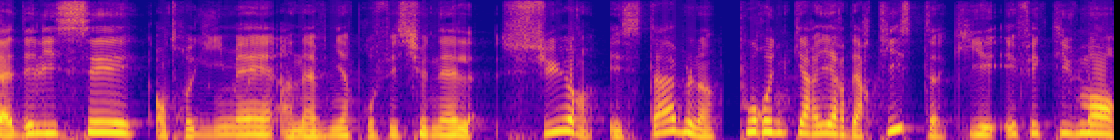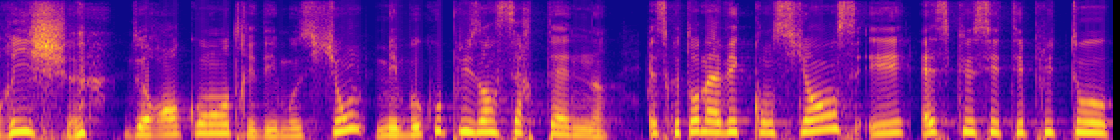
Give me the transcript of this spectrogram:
T'as délaissé, entre guillemets, un avenir professionnel sûr et stable pour une carrière d'artiste qui est effectivement riche de rencontres et d'émotions, mais beaucoup plus incertaine. Est-ce que tu en avais conscience et est-ce que c'était plutôt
